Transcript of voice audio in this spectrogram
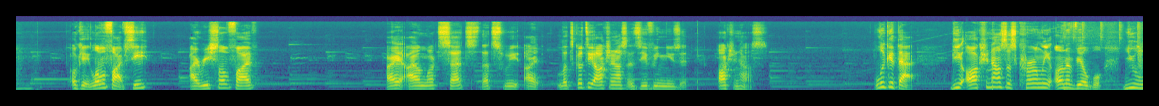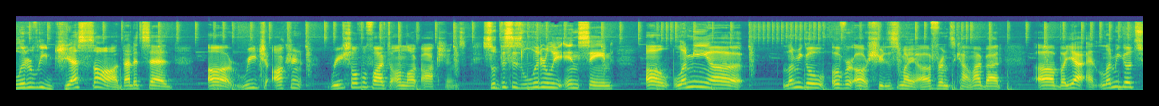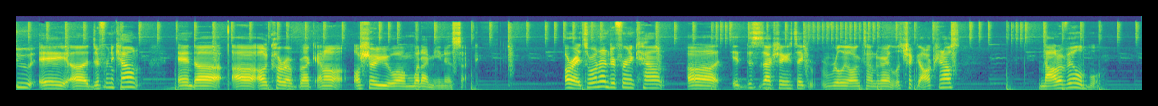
Okay, level five. See, I reached level five. Alright, I unlocked sets. That's sweet. Alright, let's go to the auction house and see if we can use it. Auction house. Look at that. The auction house is currently unavailable. You literally just saw that it said, uh, reach auction, reach level 5 to unlock auctions. So this is literally insane. Uh, let me, uh, let me go over, oh shoot, this is my, uh, friend's account, my bad. Uh, but yeah, let me go to a, uh, different account, and, uh, uh I'll cover up back, and I'll, I'll show you, um, what I mean in a sec. Alright, so we're on a different account. Uh, it, this is actually going to take a really long time to go. Let's check the auction house. Not available.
